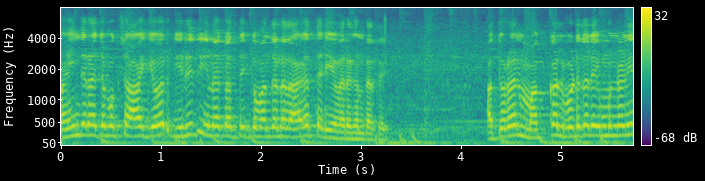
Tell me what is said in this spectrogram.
மஹிந்த ராஜபக்ச ஆகியோர் இறுதி இணக்கத்திற்கு வந்துள்ளதாக தெரிய வருகின்றது அத்துடன் மக்கள் விடுதலை முன்னணி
